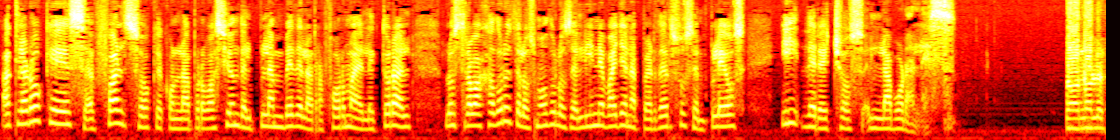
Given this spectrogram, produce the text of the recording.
aclaró que es falso que con la aprobación del Plan B de la reforma electoral, los trabajadores de los módulos del INE vayan a perder sus empleos y derechos laborales. No, no les,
